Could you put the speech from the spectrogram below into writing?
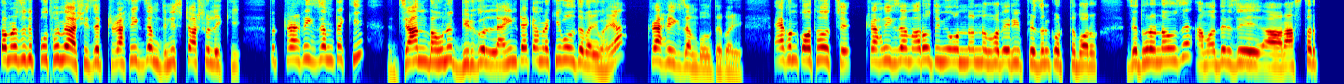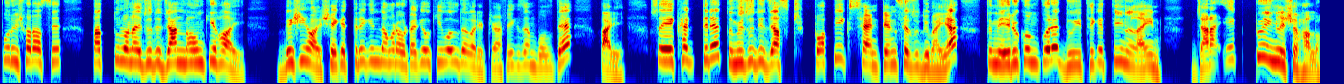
তো আমরা যদি প্রথমে আসি যে ট্রাফিক জ্যাম জিনিসটা আসলে কি? তো ট্রাফিক জ্যামটা কি? যানবাহনের দীর্ঘ লাইনটাকে আমরা কি বলতে পারি ভাইয়া? ট্রাফিক জ্যাম বলতে পারি। এখন কথা হচ্ছে ট্রাফিক জ্যাম আরও তুমি অন্যান্যভাবে রিপ্রেজেন্ট করতে পারো। যে ধরে নাও যে আমাদের যে রাস্তার পরিসর আছে, তার তুলনায় যদি যানবাহন কি হয় বেশি হয়, সেক্ষেত্রে কিন্তু আমরা ওটাকেও কি বলতে পারি? ট্রাফিক জ্যাম বলতে পারি। সো এক্ষেত্রে তুমি যদি জাস্ট টপিক সেন্টেন্সে যদি ভাইয়া, তুমি এরকম করে দুই থেকে তিন লাইন যারা একটু ইংলিশে ভালো,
